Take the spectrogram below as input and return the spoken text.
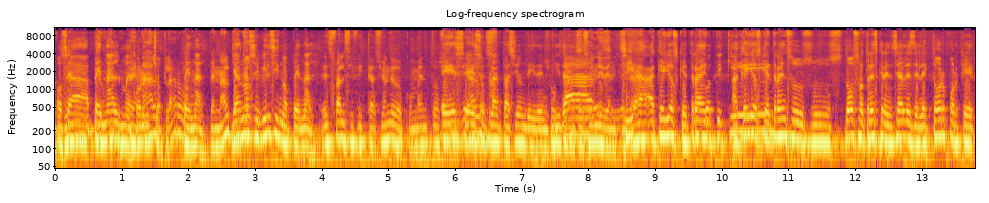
o sea de- penal mejor penal, dicho claro. penal Penal, ya no civil sino penal Es falsificación de documentos. es, es suplantación de identidad Suplantación de identidad. sí a- aquellos que traen aquellos que traen sus, sus dos o tres credenciales de lector porque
